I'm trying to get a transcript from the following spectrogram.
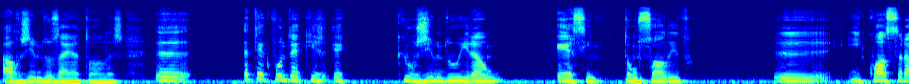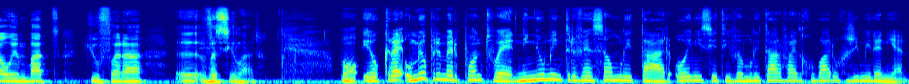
ao regime dos ayatollahs. Uh, até que ponto é que, é que o regime do Irão é assim tão sólido uh, e qual será o embate que o fará uh, vacilar? Bom, eu creio, o meu primeiro ponto é nenhuma intervenção militar ou iniciativa militar vai derrubar o regime iraniano.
